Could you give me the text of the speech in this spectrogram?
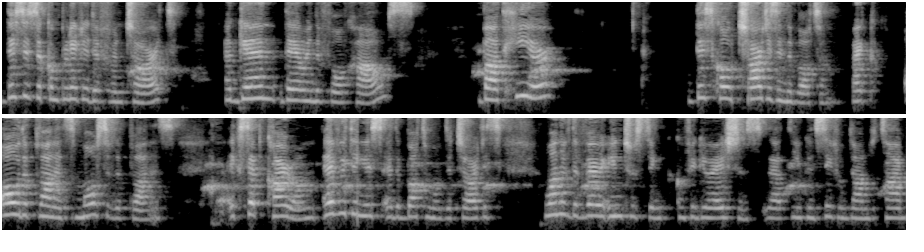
this is a completely different chart. Again, they're in the fourth house. But here, this whole chart is in the bottom. Like all the planets, most of the planets, except Chiron, everything is at the bottom of the chart. It's one of the very interesting configurations that you can see from time to time.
